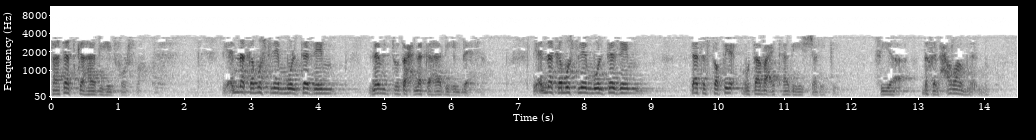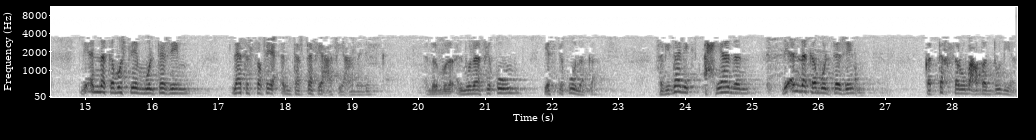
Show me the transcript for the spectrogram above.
فاتتك هذه الفرصة. لأنك مسلم ملتزم لم تتح لك هذه البعثة. لأنك مسلم ملتزم لا تستطيع متابعة هذه الشركة. فيها دخل حرام لأنه. لأنك مسلم ملتزم لا تستطيع أن ترتفع في عملك. المنافقون يسبقونك. فلذلك أحيانا لأنك ملتزم قد تخسر بعض الدنيا.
